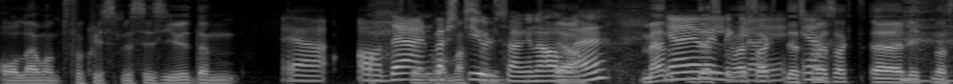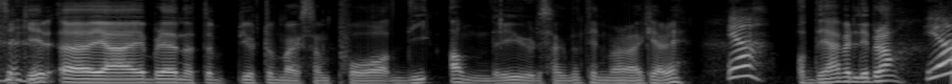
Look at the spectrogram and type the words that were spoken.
'All I Want for Christmas Is You'. Den, Ja. Å, det er den den verste julesangen av alle. Ja. Men det skal være sagt, det skal ja. sagt uh, liten avstikker. Uh, jeg ble nettopp gjort oppmerksom på de andre julesangene til Mariah Carey. Ja. Og det er veldig bra! ja.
